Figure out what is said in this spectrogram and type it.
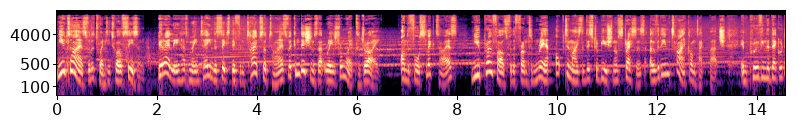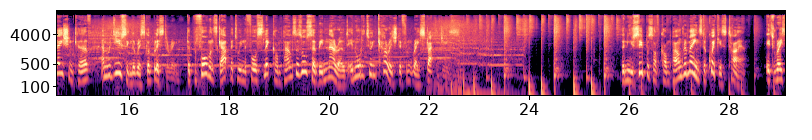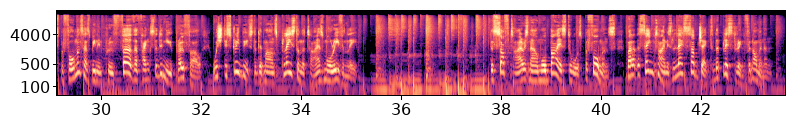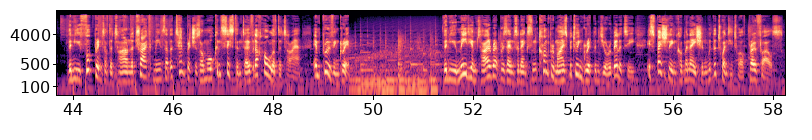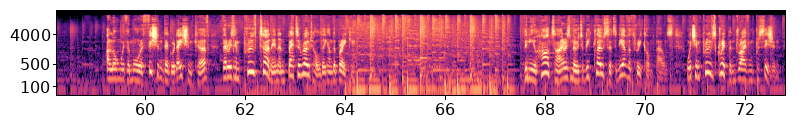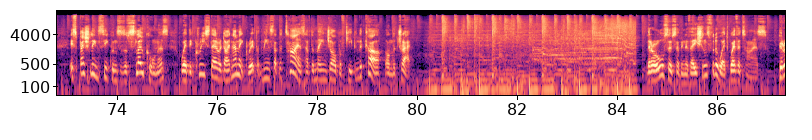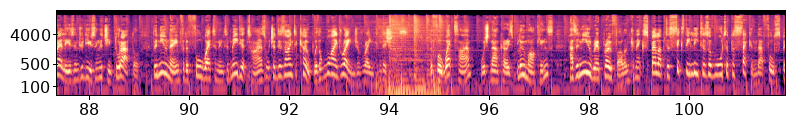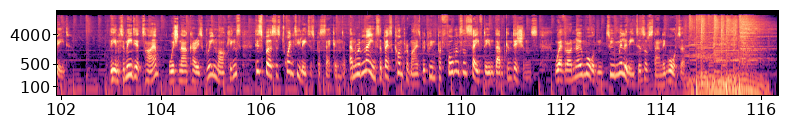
New tyres for the 2012 season. Pirelli has maintained the six different types of tyres for conditions that range from wet to dry. On the four slick tyres, new profiles for the front and rear optimise the distribution of stresses over the entire contact patch, improving the degradation curve and reducing the risk of blistering. The performance gap between the four slick compounds has also been narrowed in order to encourage different race strategies. The new Supersoft compound remains the quickest tyre. Its race performance has been improved further thanks to the new profile, which distributes the demands placed on the tyres more evenly. The soft tyre is now more biased towards performance, but at the same time is less subject to the blistering phenomenon. The new footprint of the tyre on the track means that the temperatures are more consistent over the whole of the tyre, improving grip. The new medium tyre represents an excellent compromise between grip and durability, especially in combination with the 2012 profiles. Along with a more efficient degradation curve, there is improved turning and better road holding under braking. The new hard tyre is notably closer to the other three compounds, which improves grip and driving precision, especially in sequences of slow corners where decreased aerodynamic grip means that the tyres have the main job of keeping the car on the track. There are also some innovations for the wet weather tyres. Pirelli is introducing the Cinturato, the new name for the full wet and intermediate tyres which are designed to cope with a wide range of rain conditions. The full wet tyre, which now carries blue markings, has a new rear profile and can expel up to 60 litres of water per second at full speed. The intermediate tyre, which now carries green markings, disperses 20 litres per second and remains the best compromise between performance and safety in damp conditions, where there are no more than 2 millimetres of standing water.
